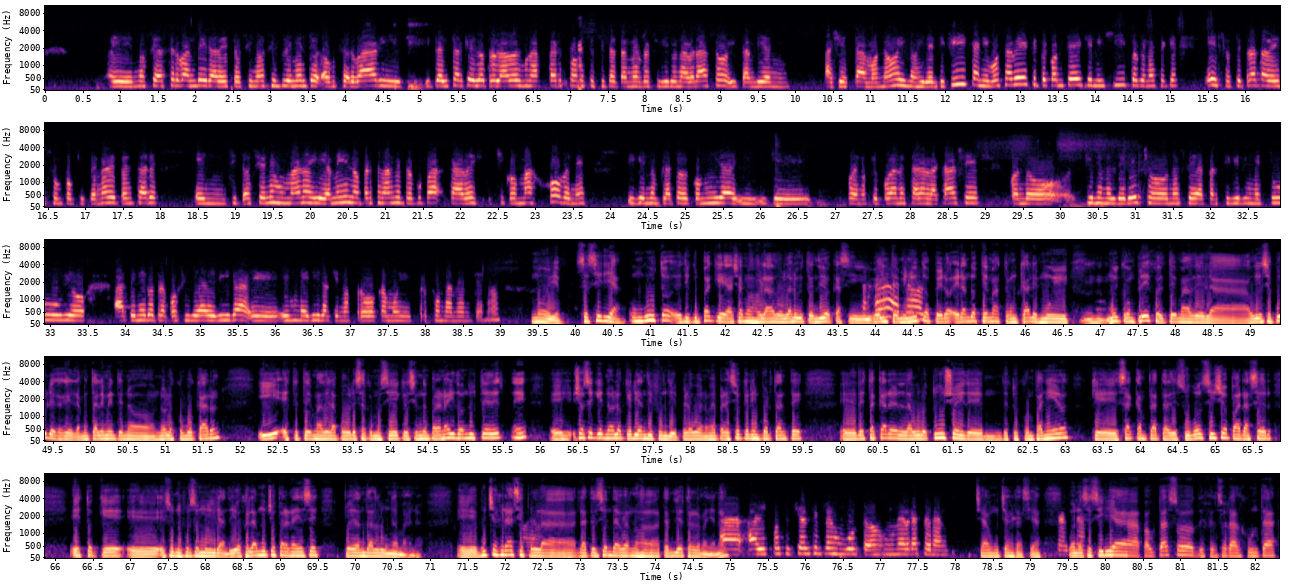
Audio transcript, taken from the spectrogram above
eh, no sé, hacer bandera de esto, sino simplemente observar y, pensar que del otro lado es una persona, necesita también recibir un abrazo y también allí estamos, ¿no? Y nos identifican y vos sabés que te conté que mi hijito, que no sé qué, eso, se trata de eso un poquito, ¿no? De pensar en situaciones humanas y a mí en lo personal me preocupa cada vez chicos más jóvenes viviendo un plato de comida y, y que, bueno, que puedan estar en la calle cuando tienen el derecho, no sé, a percibir un estudio, a tener otra posibilidad de vida, eh, es una herida que nos provoca muy profundamente, ¿no? Muy bien. Cecilia, un gusto. Eh, disculpa que hayamos hablado largo y tendido casi 20 minutos, pero eran dos temas troncales muy, muy complejos. El tema de la audiencia pública, que lamentablemente no, no los convocaron, y este tema de la pobreza como sigue creciendo en Paraná y donde ustedes, eh, eh, yo sé que no lo querían difundir, pero bueno, me pareció que era importante eh, destacar el laburo tuyo y de, de, tus compañeros que sacan plata de su bolsillo para hacer esto que es un esfuerzo muy grande y ojalá muchos paranaenses puedan darle una mano. muchas gracias por la, atención de habernos atendido hasta la mañana. A, a disposición, siempre es un gusto. Un abrazo grande. Chao, muchas gracias. Bueno, Cecilia Pautazo, defensora adjunta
